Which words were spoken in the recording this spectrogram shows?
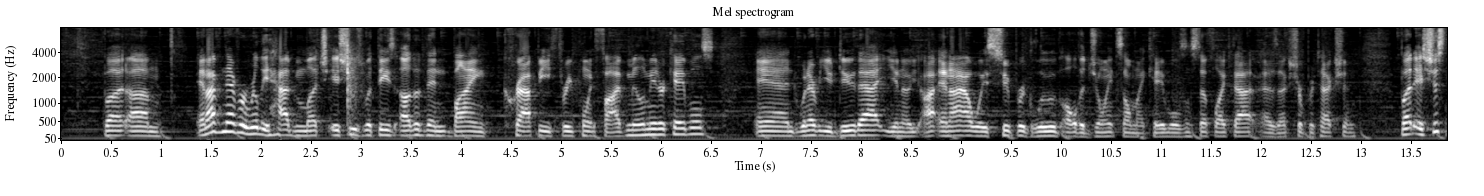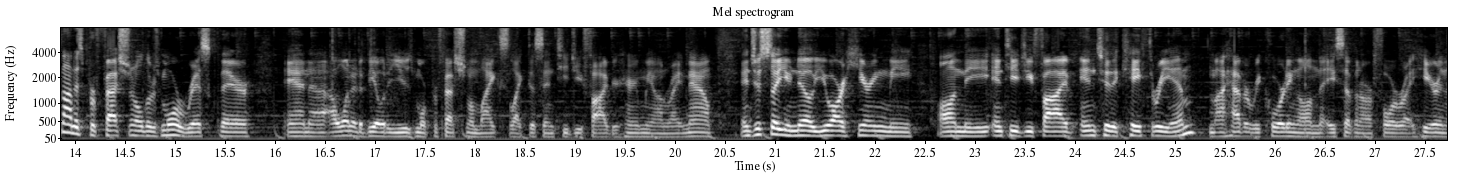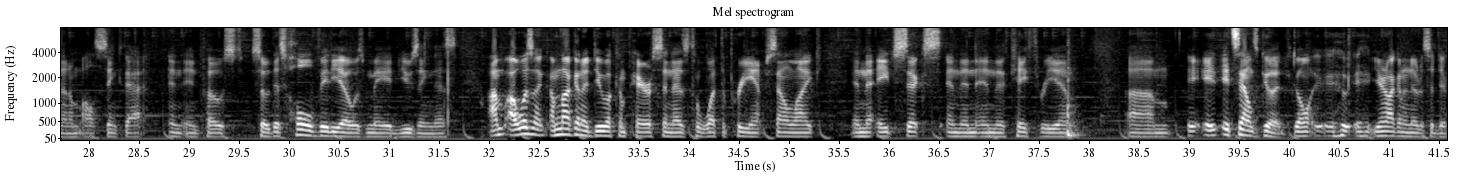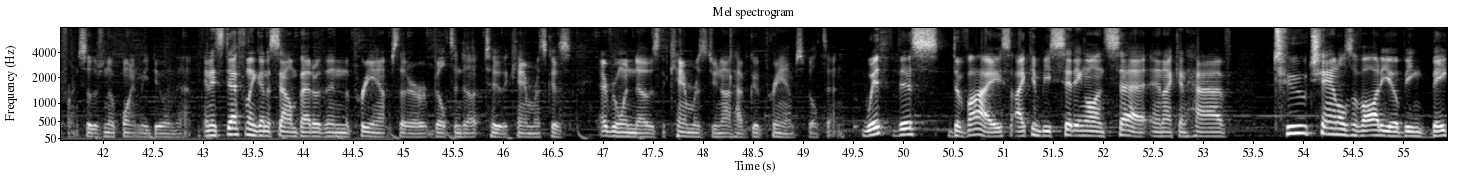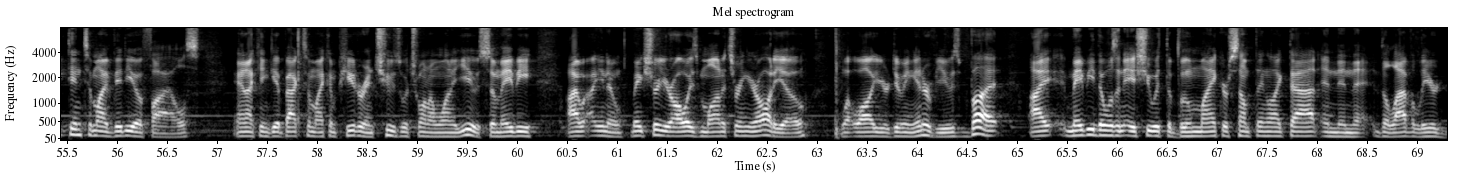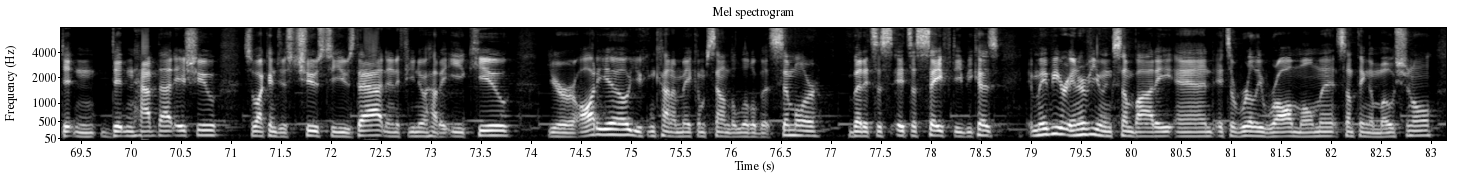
But um, and I've never really had much issues with these other than buying crappy 3.5 millimeter cables. And whenever you do that, you know, I, and I always super glue all the joints on my cables and stuff like that as extra protection but it's just not as professional. There's more risk there, and uh, I wanted to be able to use more professional mics like this NTG5 you're hearing me on right now. And just so you know, you are hearing me on the NTG5 into the K3M. I have it recording on the A7R4 right here, and then I'll sync that in, in post. So this whole video was made using this. I'm, I wasn't, I'm not gonna do a comparison as to what the preamps sound like in the H6 and then in the K3M. Um, it, it, sounds good. Don't you're not going to notice a difference, so there's no point in me doing that. And it's definitely going to sound better than the preamps that are built into to the cameras because everyone knows the cameras do not have good preamps built in. With this device, I can be sitting on set and I can have two channels of audio being baked into my video files and I can get back to my computer and choose which one I want to use. So maybe I, you know, make sure you're always monitoring your audio while you're doing interviews. But I maybe there was an issue with the boom mic or something like that, and then the, the lavalier didn't didn't have that issue. So I can just choose to use that. And if you know how to EQ your audio, you can kind of make them sound a little bit similar. But it's a, it's a safety because maybe you're interviewing somebody and it's a really raw moment, something emotional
